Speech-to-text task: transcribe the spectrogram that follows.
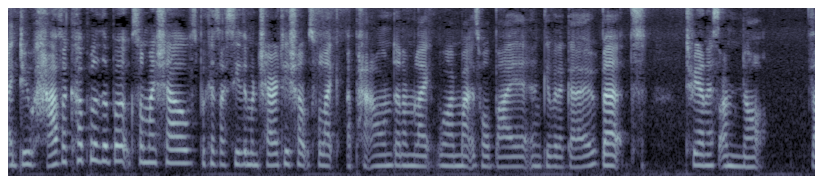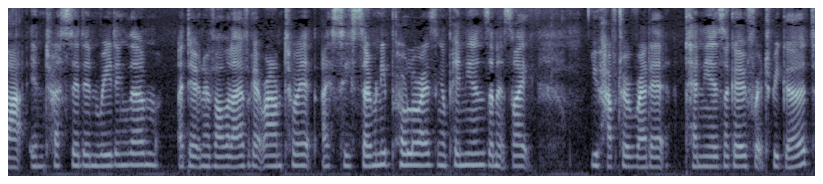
I do have a couple of the books on my shelves because I see them in charity shops for like a pound, and I'm like, well, I might as well buy it and give it a go. But to be honest, I'm not that interested in reading them. I don't know if I will ever get around to it. I see so many polarizing opinions, and it's like you have to have read it 10 years ago for it to be good.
